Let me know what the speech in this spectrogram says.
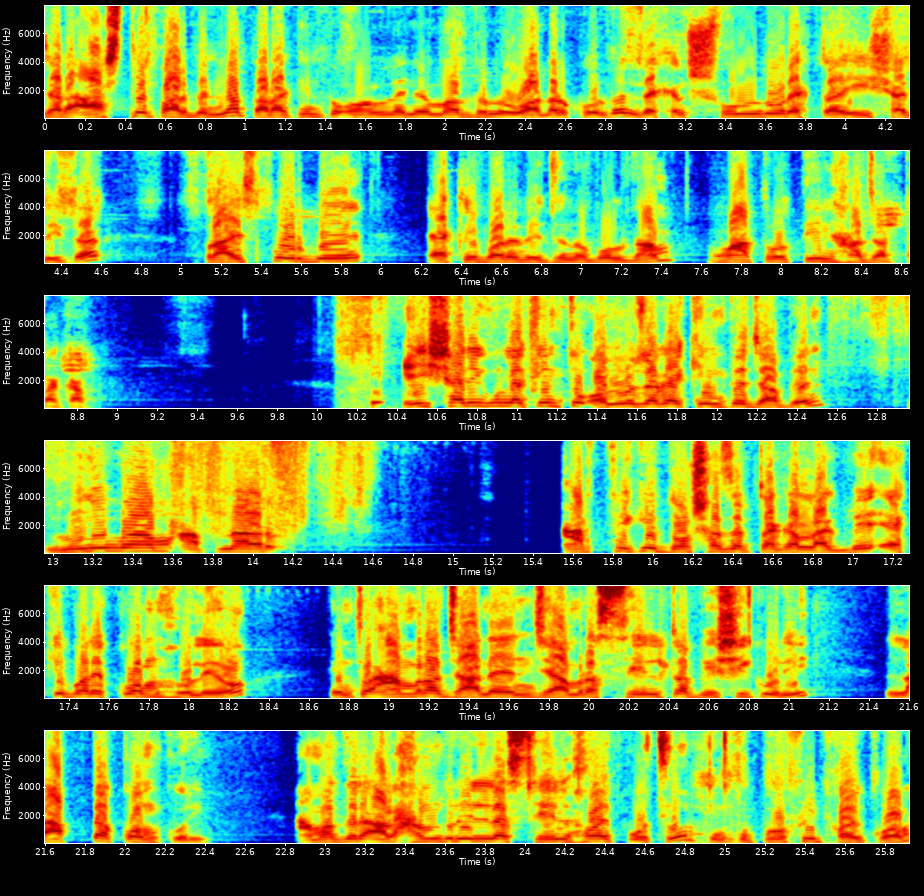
যারা আসতে পারবেন না, তারা কিন্তু অনলাইনের মাধ্যমে অর্ডার করবেন। দেখেন সুন্দর একটা এই শাড়িটা। প্রাইস পড়বে একেবারে রিজনেবল দাম, মাত্র তিন হাজার টাকা। তো এই শাড়িগুলা কিন্তু অন্য জায়গায় কিনতে যাবেন। মিনিমাম আপনার আট থেকে দশ হাজার টাকা লাগবে, একেবারে কম হলেও। কিন্তু আমরা জানেন যে আমরা সেলটা বেশি করি, লাভটা কম করি। আমাদের আলহামদুলিল্লাহ সেল হয় প্রচুর, কিন্তু প্রফিট হয় কম।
